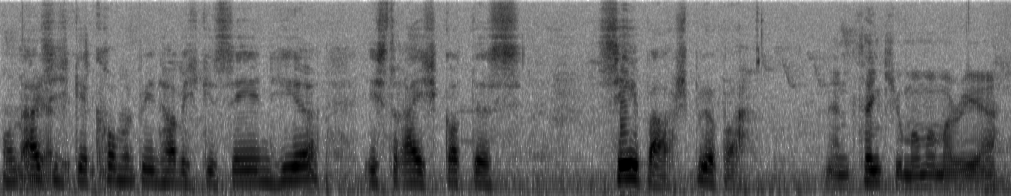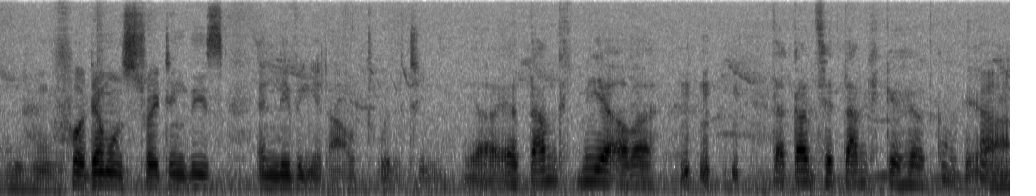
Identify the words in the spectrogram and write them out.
in Und als ich reality. gekommen bin, habe ich gesehen, hier ist Reich Gottes sehbar, spürbar. And thank you, Mama Maria, for demonstrating this and living it out with the team. Ja, er dankt mir, aber der ganze Dank gehört Gott. Yeah.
